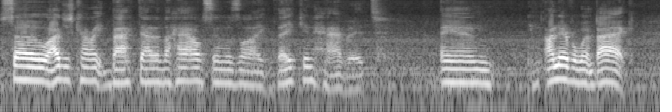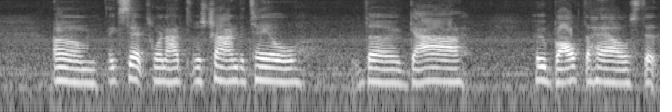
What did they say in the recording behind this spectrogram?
So I just kind of like backed out of the house and was like, they can have it. And I never went back. Um, except when I was trying to tell the guy who bought the house that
